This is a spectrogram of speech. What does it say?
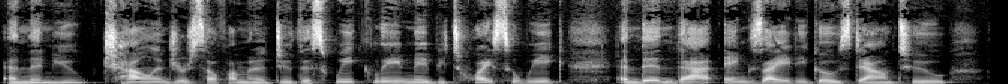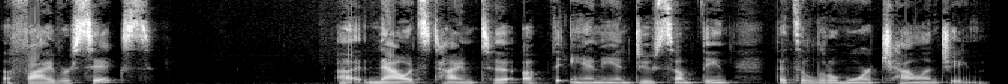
and then you challenge yourself i'm going to do this weekly maybe twice a week and then that anxiety goes down to a five or six uh, now it's time to up the ante and do something that's a little more challenging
